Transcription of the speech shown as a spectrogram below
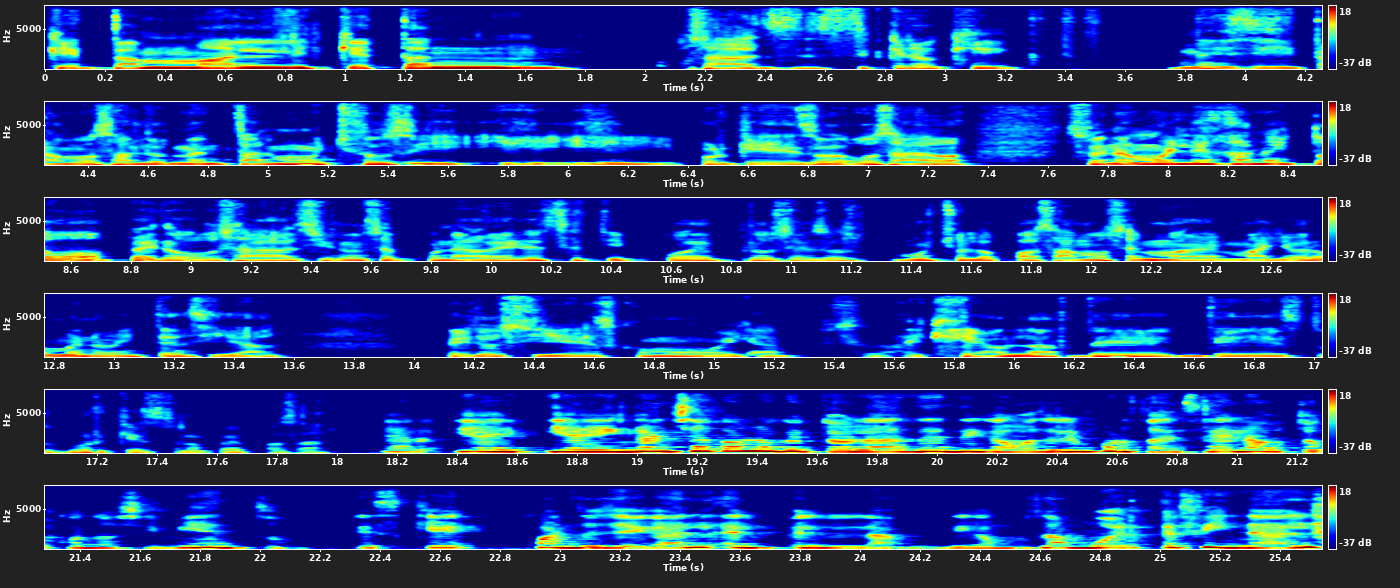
qué tan mal y qué tan, o sea, creo que necesitamos salud mental muchos y, y, porque eso, o sea, suena muy lejano y todo, pero, o sea, si uno se pone a ver este tipo de procesos, mucho lo pasamos en mayor o menor intensidad, pero sí es como, oiga, pues hay que hablar de, de, esto porque esto no puede pasar. y, ahí, y, ahí, engancha con lo que tú hablas de, digamos, de la importancia del autoconocimiento. Es que cuando llega, el, el, la, digamos, la muerte final,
